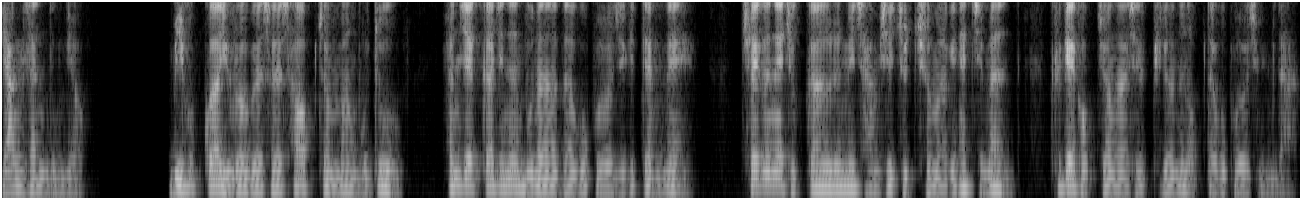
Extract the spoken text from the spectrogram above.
양산 능력, 미국과 유럽에서의 사업 전망 모두 현재까지는 무난하다고 보여지기 때문에 최근의 주가 흐름이 잠시 주춤하긴 했지만 크게 걱정하실 필요는 없다고 보여집니다.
